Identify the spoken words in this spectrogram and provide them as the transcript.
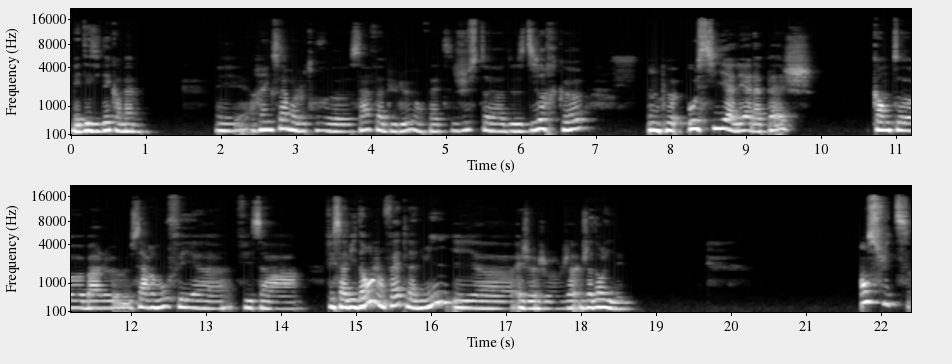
mais des idées quand même. Et rien que ça, moi je trouve euh, ça fabuleux en fait, juste euh, de se dire que on peut aussi aller à la pêche quand bah, le, cerveau fait fait sa fait sa vidange en fait la nuit et, et j'adore l'idée. Ensuite,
